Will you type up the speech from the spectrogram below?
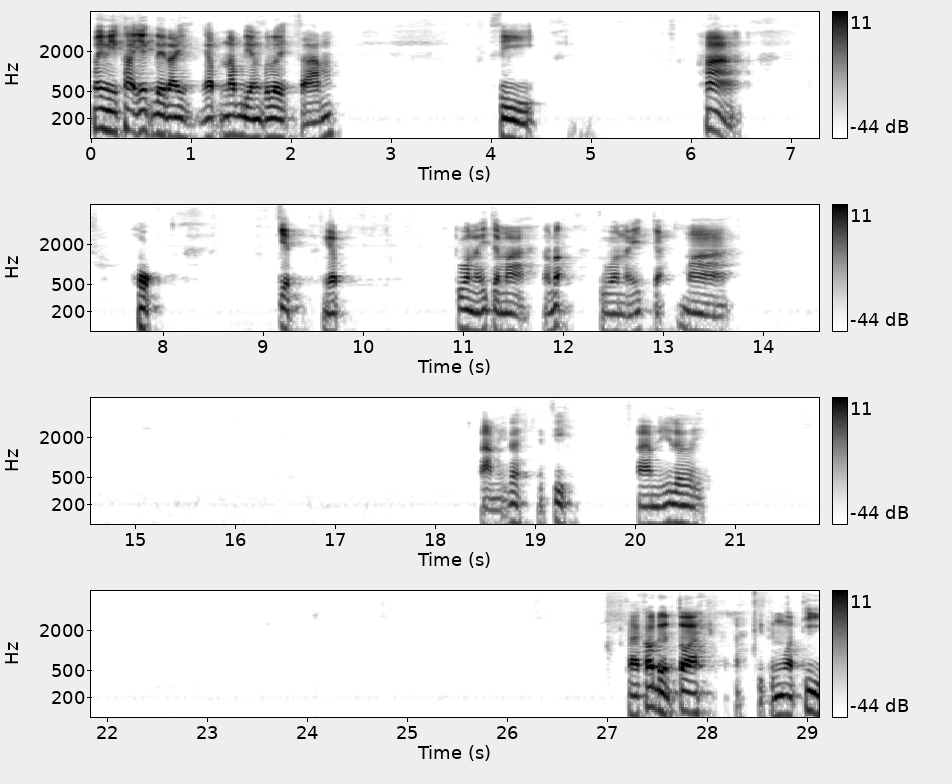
ไม่มีค่า x ใดๆครับ นับเรียงไปเลยสามสี่ ห้าหกเจ็ดครับตัวไหนจะมาแล้วนะตัวไหนจะมาตามนี้เลยเอฟซีตามนี้เลย ถ้าเขาเดินต่ออะที่เป็นงวดที่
